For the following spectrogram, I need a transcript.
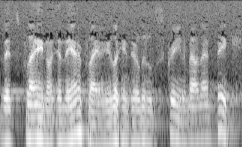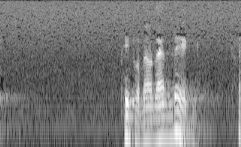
that's playing in the airplane and you're looking through a little screen about that big people about that big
